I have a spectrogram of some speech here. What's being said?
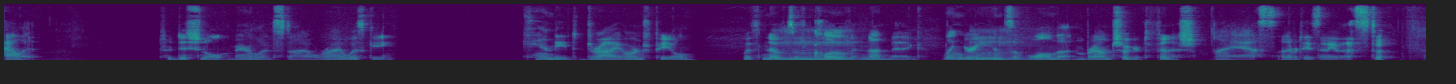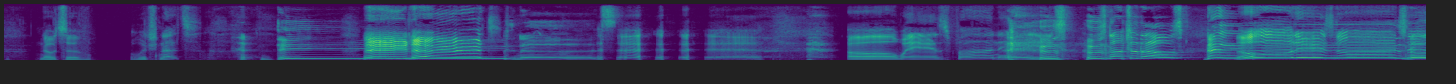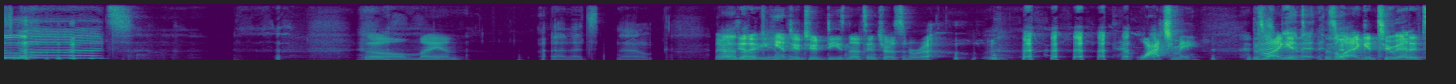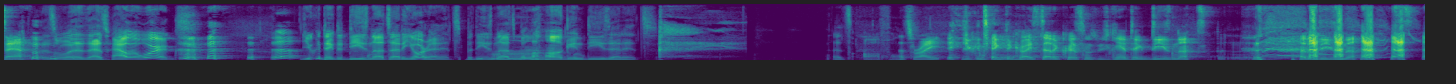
palate. Traditional Maryland style rye whiskey. Candied dry orange peel with notes of clove Mm. and nutmeg. Lingering hints Mm. of walnut and brown sugar to finish. My ass. I never taste any of this. Stuff. Notes of which nuts? These nuts. Always funny. who's whose nuts are those? These Oh, these nuts, these nuts. Nuts. Oh man. Uh, that's no. Never I'm did it. You can't do two D's nuts intros in a row. Watch me. This is why I get it. this is why I get two edits out. that's, that's how it works. You can take the D's nuts out of your edits, but these nuts Mm. belong in D's edits. That's awful. That's right. You can take the Christ out of Christmas, but you can't take D's nuts out of D's nuts.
